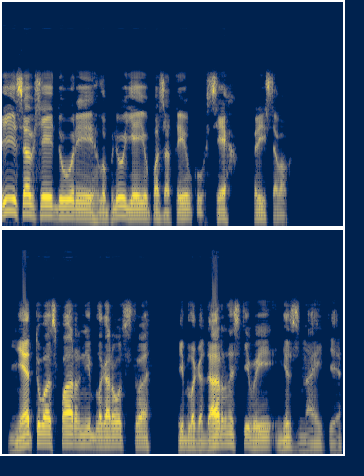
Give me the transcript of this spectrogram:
и со всей дури луплю ею по затылку всех приставов. Нет у вас, парни, благородства, и благодарности вы не знаете.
